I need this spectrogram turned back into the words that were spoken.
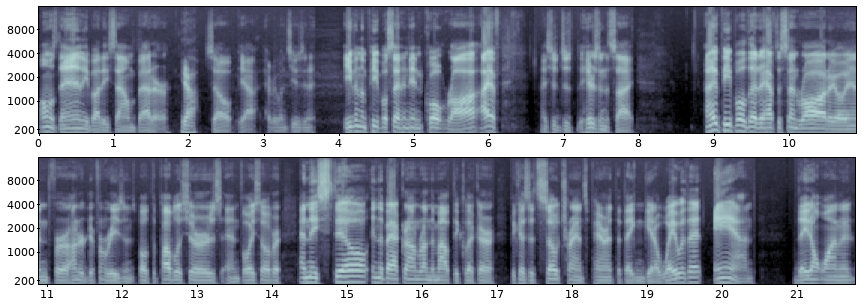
almost anybody sound better. Yeah. So yeah, everyone's using it. Even the people sending in quote raw. I have. I should just here's an aside. I have people that have to send raw audio in for a 100 different reasons, both the publishers and voiceover, and they still in the background run the mouth declicker because it's so transparent that they can get away with it and they don't want to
